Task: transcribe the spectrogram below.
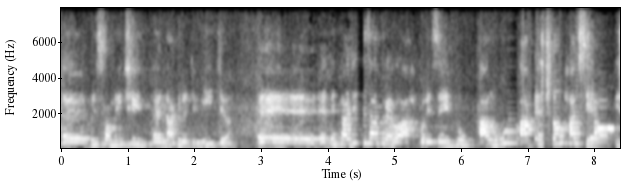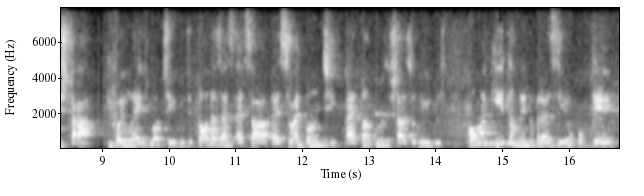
é, principalmente é, na grande mídia, é, é, tentar desatrelar, por exemplo, a, a, questão racial que está, que foi o leitmotiv de todas essa, esse levante, né, tanto nos Estados Unidos como aqui também no Brasil, porque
